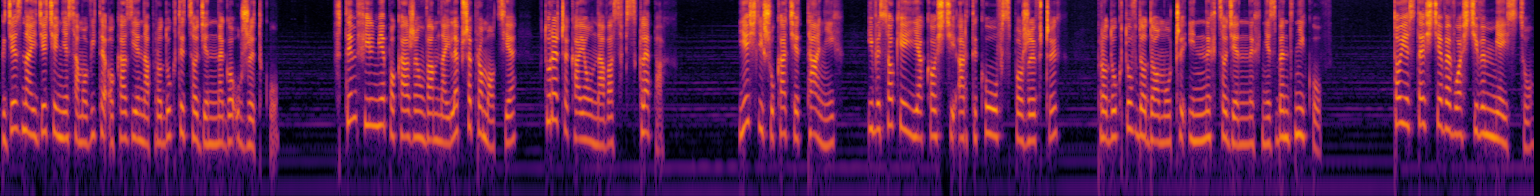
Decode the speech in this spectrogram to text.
gdzie znajdziecie niesamowite okazje na produkty codziennego użytku. W tym filmie pokażę Wam najlepsze promocje, które czekają na Was w sklepach. Jeśli szukacie tanich i wysokiej jakości artykułów spożywczych, produktów do domu czy innych codziennych niezbędników, to jesteście we właściwym miejscu.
